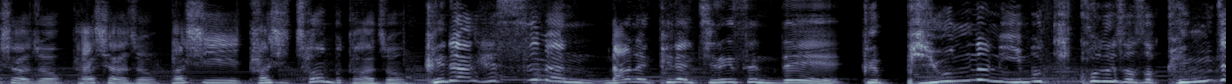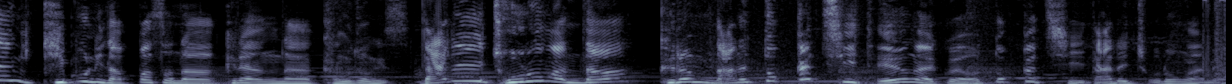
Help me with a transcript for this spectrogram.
다시 하죠. 다시 하죠. 다시 다시 처음부터 하죠. 그냥 했으면 나는 그냥 진행했는데 그 비웃는 이모티콘을 써서 굉장히 기분이 나빠서 나 그냥 나 강정했어. 나를 조롱한다? 그럼 나는 똑같이 대응할 거예요. 똑같이 나를 조롱하면.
